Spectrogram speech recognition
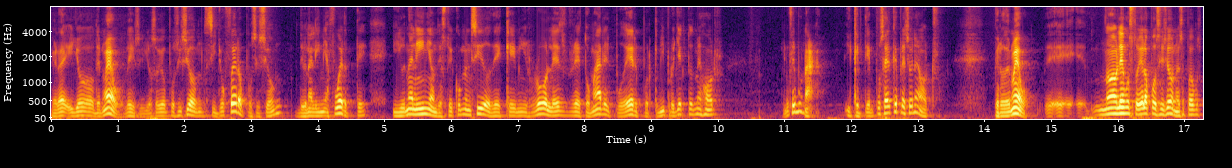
¿verdad? Y yo, de nuevo, yo soy oposición. Si yo fuera oposición de una línea fuerte y una línea donde estoy convencido de que mi rol es retomar el poder porque mi proyecto es mejor, no firmo nada. Y que el tiempo sea el que presione a otro. Pero de nuevo, eh, no hablemos todavía de la oposición, eso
